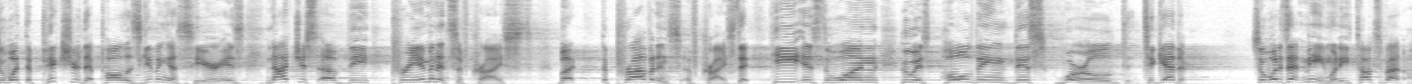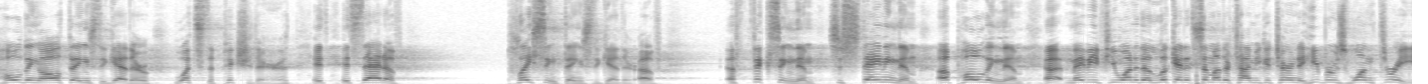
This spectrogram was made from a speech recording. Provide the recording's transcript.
So, what the picture that Paul is giving us here is not just of the preeminence of Christ, but the providence of Christ, that he is the one who is holding this world together. So, what does that mean? When he talks about holding all things together, what's the picture there? It, it's that of placing things together, of affixing them, sustaining them, upholding them. Uh, maybe if you wanted to look at it some other time, you could turn to Hebrews 1 3,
